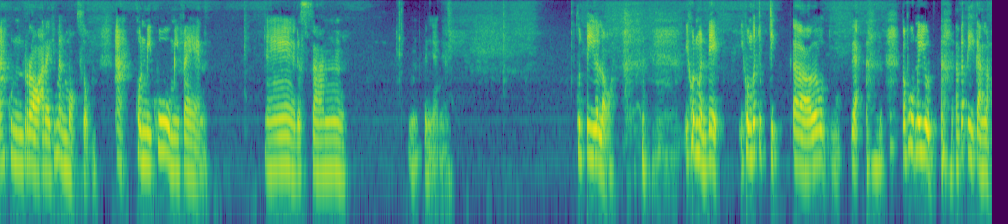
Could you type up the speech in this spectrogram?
นะคุณรออะไรที่มันเหมาะสม อะ คนมีคู่มีแฟนเออ the sun อืมเป็นอย่างนั้น คุณตีกันเหรอ อีกคนเหมือนเด็ก อีกคนก็จุกจิก เออเนี่ยก็พูดไม่หยุด แล้วก็ตีกันเหรอ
